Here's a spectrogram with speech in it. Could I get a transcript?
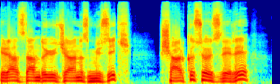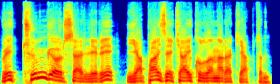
Birazdan duyacağınız müzik, şarkı sözleri ve tüm görselleri yapay zekayı kullanarak yaptım.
